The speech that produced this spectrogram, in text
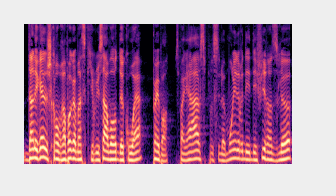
dans lequel je comprends pas comment est-ce qu'il réussit à avoir de quoi. peu importe. C'est pas grave, c'est le moindre des défis rendus là.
